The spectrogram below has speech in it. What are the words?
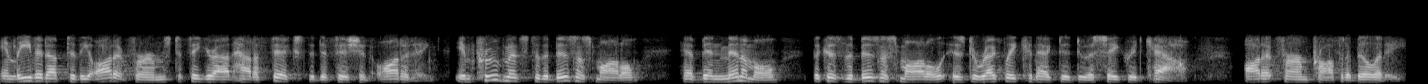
and leave it up to the audit firms to figure out how to fix the deficient auditing. Improvements to the business model have been minimal because the business model is directly connected to a sacred cow audit firm profitability.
